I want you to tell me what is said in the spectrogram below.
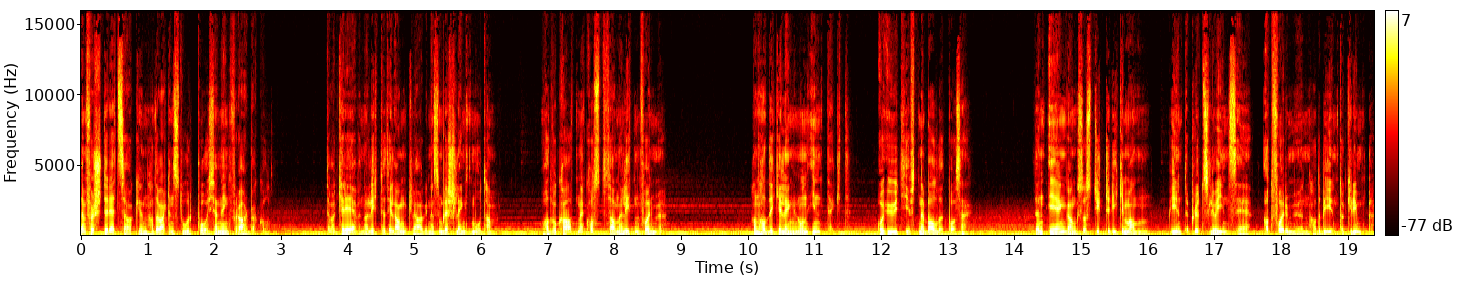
Den første rettssaken hadde vært en stor påkjenning for Arbuckle. Det var krevende å lytte til anklagene som ble slengt mot ham og advokatene kostet han en liten formue. Han hadde ikke lenger noen inntekt, og utgiftene ballet på seg. Den en gang så styrtrike mannen begynte plutselig å innse at formuen hadde begynt å krympe.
